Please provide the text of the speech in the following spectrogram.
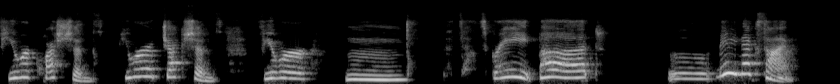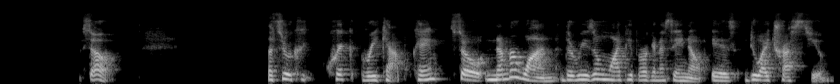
fewer questions, fewer objections, fewer, mm, that sounds great, but uh, maybe next time. So let's do a quick recap, okay? So, number one, the reason why people are going to say no is do I trust you?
